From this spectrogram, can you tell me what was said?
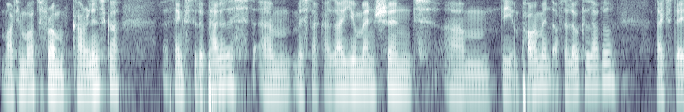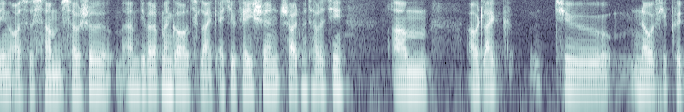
Martin Watts from Karolinska. Thanks to the panelists. Um, Mr. Karzai, you mentioned um, the empowerment of the local level, like stating also some social um, development goals like education, child mortality. Um, I would like to know if you could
